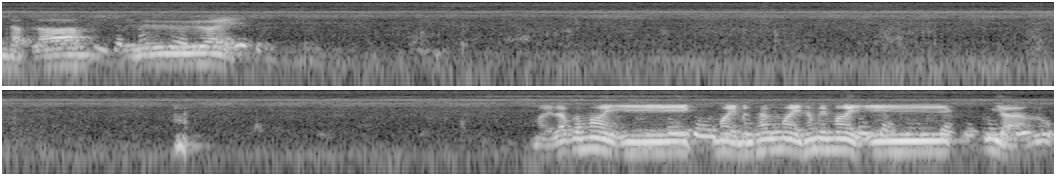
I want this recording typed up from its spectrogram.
นดับล่างไปเรื่อยใหม่แล้วก็ไหมอีกไหม่มันทั้งไหมทั้งไม่ไหมอีกทุกอย่างลูก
